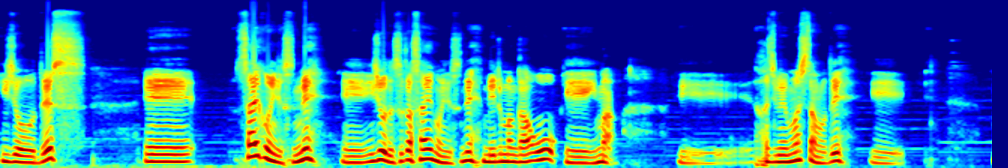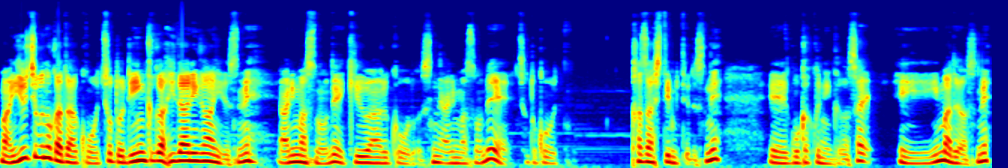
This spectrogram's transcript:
以上です。えー、最後にですね、えー、以上ですが、最後にですね、メルマガを、えー、今、えー、始めましたので、えー、まあ、YouTube の方は、こう、ちょっとリンクが左側にですね、ありますので、QR コードですね、ありますので、ちょっとこう、かざしてみてですね、えー、ご確認ください。えー、今ではですね、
